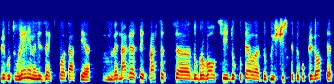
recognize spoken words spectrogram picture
приготовление нали, за експлоатация. Веднага се изпращат доброволци до хотела да го изчистят, да го приготвят.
